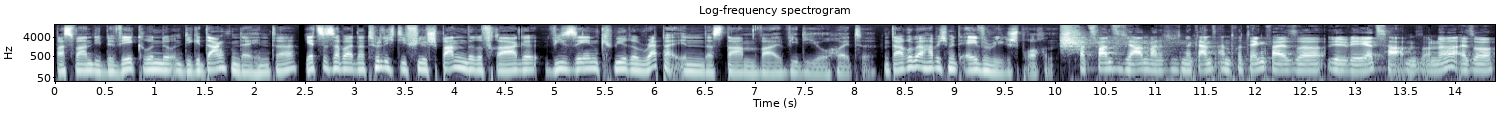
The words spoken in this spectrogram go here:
Was waren die Beweggründe und die Gedanken dahinter? Jetzt ist aber natürlich die viel spannendere Frage, wie sehen queere RapperInnen das Damenwahlvideo heute? Und darüber habe ich mit Avery gesprochen. Vor 20 Jahren war natürlich eine ganz andere Denkweise, wie wir jetzt haben. So, ne? Also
